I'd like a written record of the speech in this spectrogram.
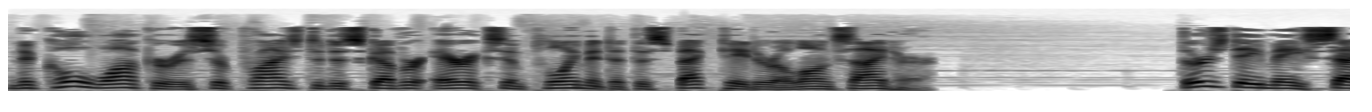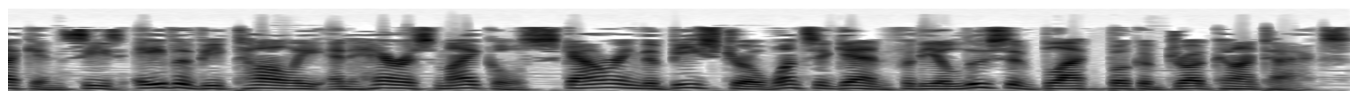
Nicole Walker is surprised to discover Eric's employment at The Spectator alongside her. Thursday, May 2nd sees Ava Vitali and Harris Michaels scouring the bistro once again for the elusive Black Book of drug contacts.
